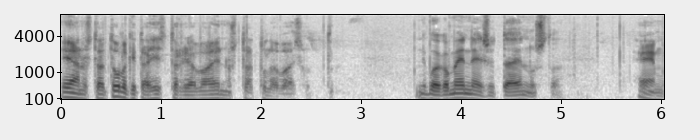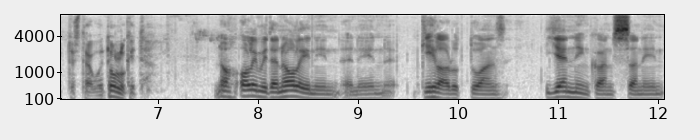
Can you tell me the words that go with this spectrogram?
ei ainoastaan tulkita historiaa, vaan ennustaa tulevaisuutta. Niin voiko menneisyyttä ennustaa? Ei, mutta sitä voi tulkita. No, oli miten oli, niin, niin kihlauduttuaan Jennin kanssa, niin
